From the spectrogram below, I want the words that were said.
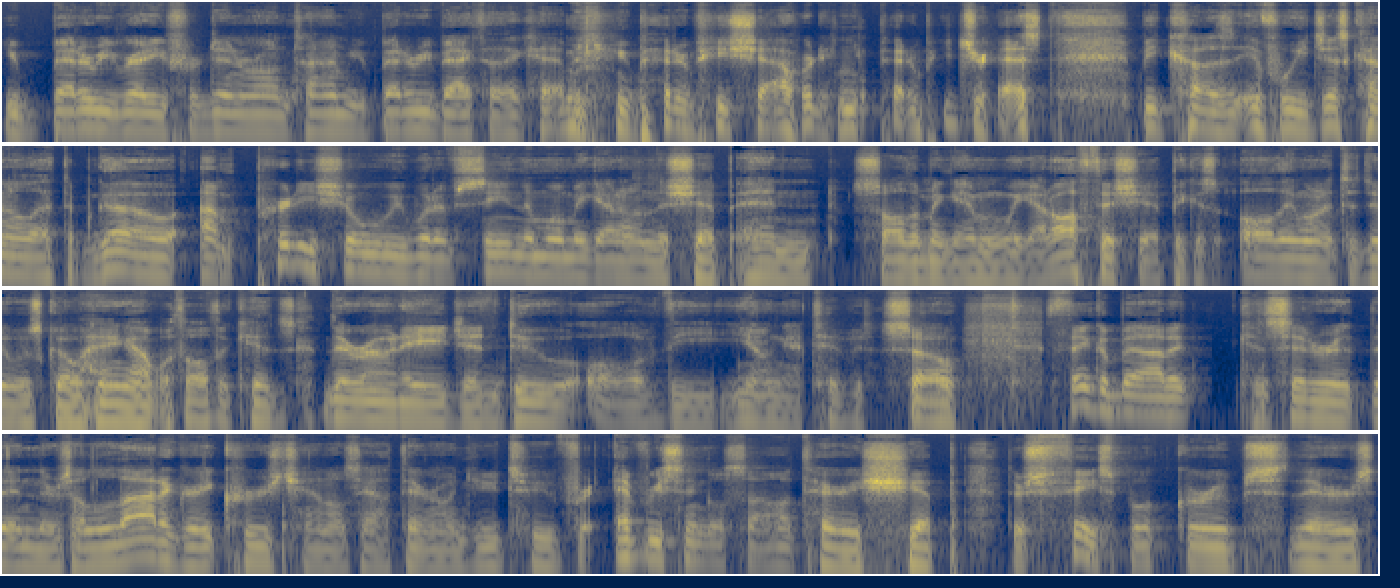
you better be ready for dinner on time. You better be back to the cabin. You better be showered and you better be dressed because if we just kind of let them go, I'm pretty sure we would have seen them when we got on the ship and saw them again when we got off the ship because all they wanted to do was go hang out with all the kids their own age and do all of the young activities. So think about it consider it then there's a lot of great cruise channels out there on YouTube for every single solitary ship. There's Facebook groups. There's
